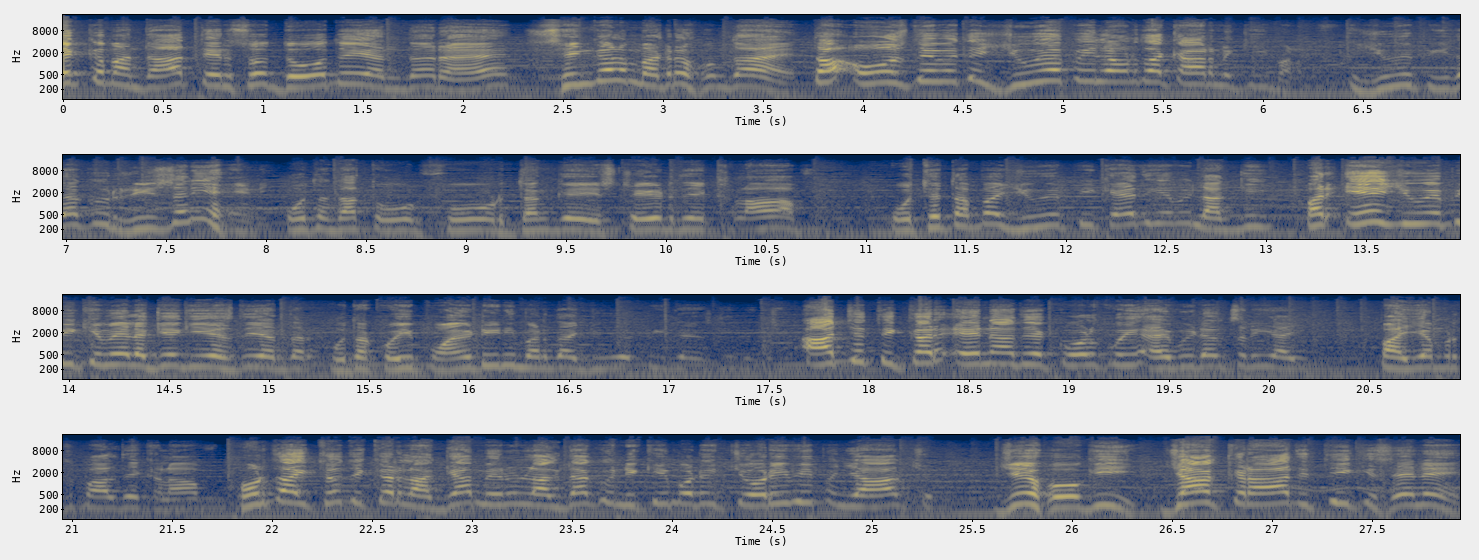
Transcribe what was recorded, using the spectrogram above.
ਇੱਕ ਬੰਦਾ 302 ਦੇ ਅੰਦਰ ਹੈ ਸਿੰਗਲ ਮਰਡਰ ਹੁੰਦਾ ਹੈ, ਤਾਂ ਉਸ ਦੇ ਵਿੱਚ ਯੂਏਪੀ ਲਾਉਣ ਦਾ ਕਾਰਨ ਕੀ ਬਣਦਾ? ਯੂਏਪੀ ਦਾ ਕੋਈ ਰੀਜ਼ਨ ਹੀ ਹੈ ਨਹੀਂ। ਉਹ ਤਾਂ ਦਾ ਤੋੜ ਫੋੜ ਦੰਗੇ ਸਟੇਟ ਦੇ ਖਿਲਾਫ। ਉੱਥੇ ਤਾਂ ਆਪਾਂ ਯੂਏਪੀ ਕਹਿ ਦਈਏ ਵੀ ਲੱਗ ਗਈ। ਪਰ ਇਹ ਯੂਏਪੀ ਕਿਵੇਂ ਲੱਗੇਗੀ ਇਸ ਦੇ ਅੰਦਰ? ਉਹ ਤਾਂ ਕੋਈ ਪੁਆਇੰਟ ਹੀ ਨਹੀਂ ਬਣਦਾ ਯੂਏਪੀ ਦਾ ਇਸ ਦੇ ਵਿੱਚ। ਅੱਜ ਤੱਕਰ ਇਹਨਾਂ ਦੇ ਕੋਲ ਕੋਈ ਐਵੀਡੈਂਸ ਨਹੀਂ ਆਈ ਭਾਈ ਅਮਰਤਪਾਲ ਦੇ ਖਿਲਾਫ। ਹੁਣ ਤਾਂ ਇੱਥੋਂ ਤੱਕਰ ਲੱਗ ਗਿਆ। ਮੈਨੂੰ ਲੱਗਦਾ ਕੋਈ ਨਿੱਕੀ ਮੋਟੀ ਚੋਰੀ ਵੀ ਪੰਜਾਬ 'ਚ ਜੇ ਹੋ ਗਈ ਜਾਂ ਕਰਾ ਦਿੱਤੀ ਕਿਸੇ ਨੇ,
